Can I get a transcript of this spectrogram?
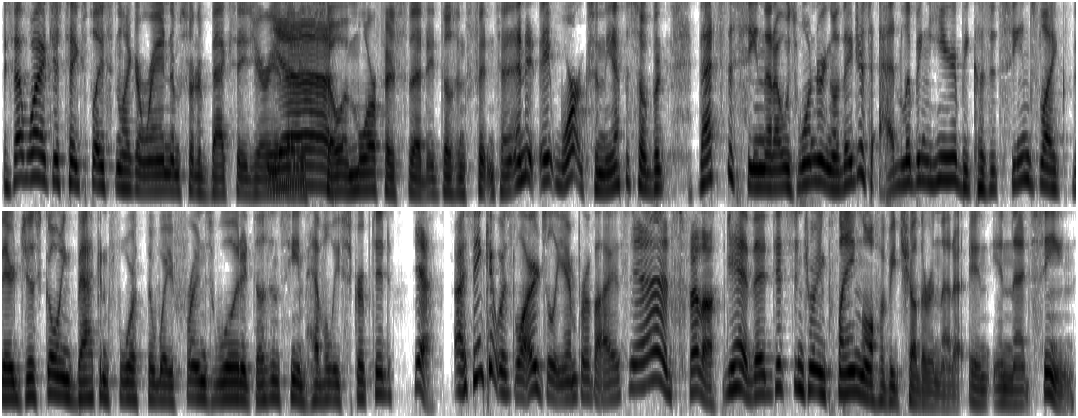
Is that why it just takes place in like a random sort of backstage area that Yeah. is so amorphous that it doesn't fit into and it, it works in the episode, but that's the scene that I was wondering, are they just ad libbing here? Because it seems like they're just going back and forth the way friends would. It doesn't seem heavily scripted. Yeah. I think it was largely improvised. Yeah, it's filler. Yeah, they're just enjoying playing off of each other in that in, in that scene.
